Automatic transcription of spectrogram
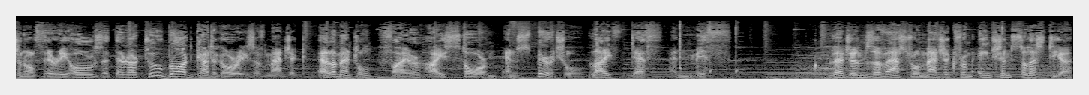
traditional theory holds that there are two broad categories of magic elemental, fire, ice, storm, and spiritual, life, death, and myth. Legends of astral magic from ancient Celestia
